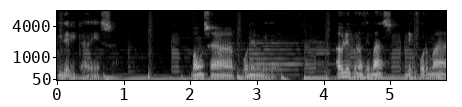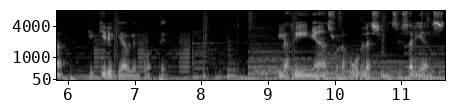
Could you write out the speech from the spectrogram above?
y delicadeza. Vamos a poner una idea. Hable con los demás de forma que quiere que hablen con usted. Las riñas o las burlas innecesarias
